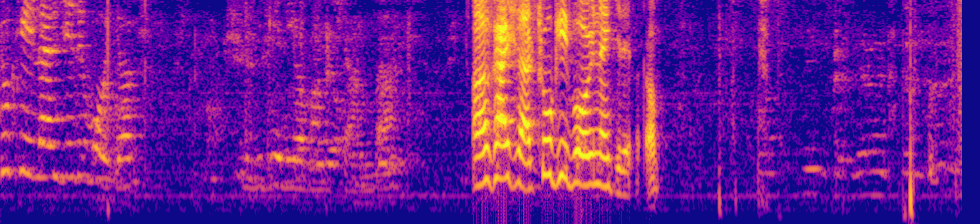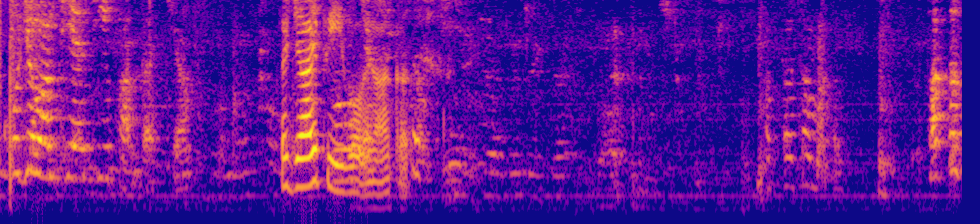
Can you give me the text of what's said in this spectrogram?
Çok eğlenceli bir oyun. Geliyor bana şu anda. Arkadaşlar çok iyi bir oyuna giriyorum. Kocaman TNT'yi patlatacağım. Acayip iyi bir oyun arkadaşlar. Patlatamadım. Patlat.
